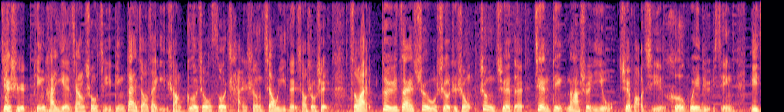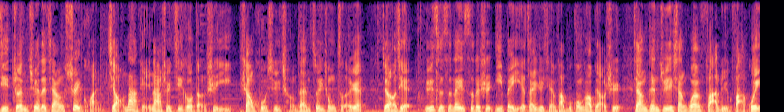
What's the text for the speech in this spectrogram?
届时，平台也将收集并代缴在以上各州所产生交易的销售税。此外，对于在税务设置中正确的鉴定纳税义务，确保其合规履行，以及准确的将税款缴纳给纳税机构等事宜。商户需承担最终责任。据了解，与此次类似的是，eBay 也在日前发布公告，表示将根据相关法律法规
